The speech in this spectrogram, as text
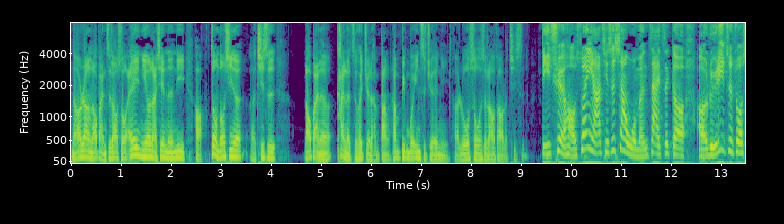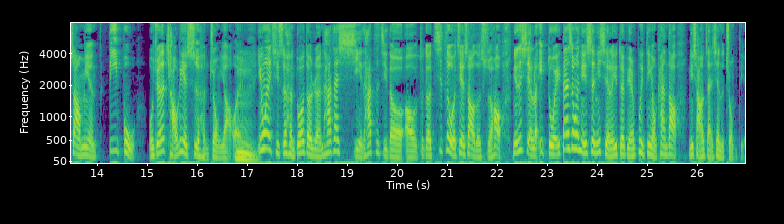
然后让老板知道说，哎，你有哪些能力？好，这种东西呢，呃，其实老板呢看了只会觉得很棒，他们并不会因此觉得你呃啰嗦或是唠叨的。其实的确哈，所以啊，其实像我们在这个呃履历制作上面，第一步，我觉得条列式很重要，欸，诶嗯，因为其实很多的人他在写他自己的呃这个自我介绍的时候，你是写了一堆，但是问题是你写了一堆，别人不一定有看到你想要展现的重点。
